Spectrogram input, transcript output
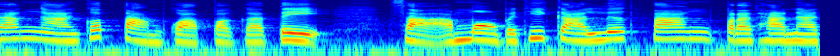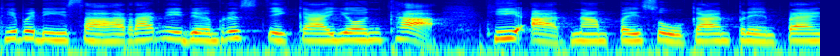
จ้างงานก็ต่ำกว่าปกติ 3. มองไปที่การเลือกตั้งประธานาธิบดีสหรัฐในเดือนพฤศจิกายนค่ะ ที่อาจนำไปสู่การเปลี่ยนแปลง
